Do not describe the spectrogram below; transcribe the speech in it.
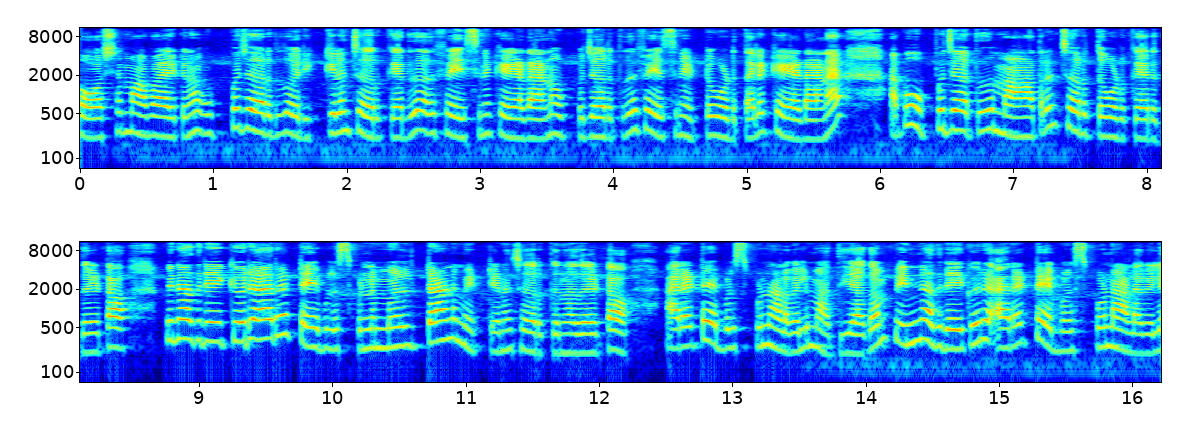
ദോശമാവായിരിക്കണം. ഉപ്പ് ചേർത്തത് ഒരിക്കലും ചേർക്കരുത്. അത് ഫേസിന് കേടാണ്. ഉപ്പ് ചേർത്തത് ഫേസിന് ഇട്ട് കൊടുത്താൽ കേടാണ്. അപ്പോൾ ഉപ്പ് ചേർത്തത് മാത്രം ചേർത്ത് കൊടുക്കരുത് കേട്ടോ. പിന്നെ അതിലേക്ക് ഒരു അര ടേബിൾ സ്പൂൺ മിൽട്ടാണ് മെട്ടിയാണ് ചേർക്കുന്നത് കേട്ടോ. അര ടേബിൾ സ്പൂൺ അളവിൽ മതിയാകും. പിന്നെ അതിലേക്ക് ഒരു അര ടേബിൾ സ്പൂൺ അളവിൽ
